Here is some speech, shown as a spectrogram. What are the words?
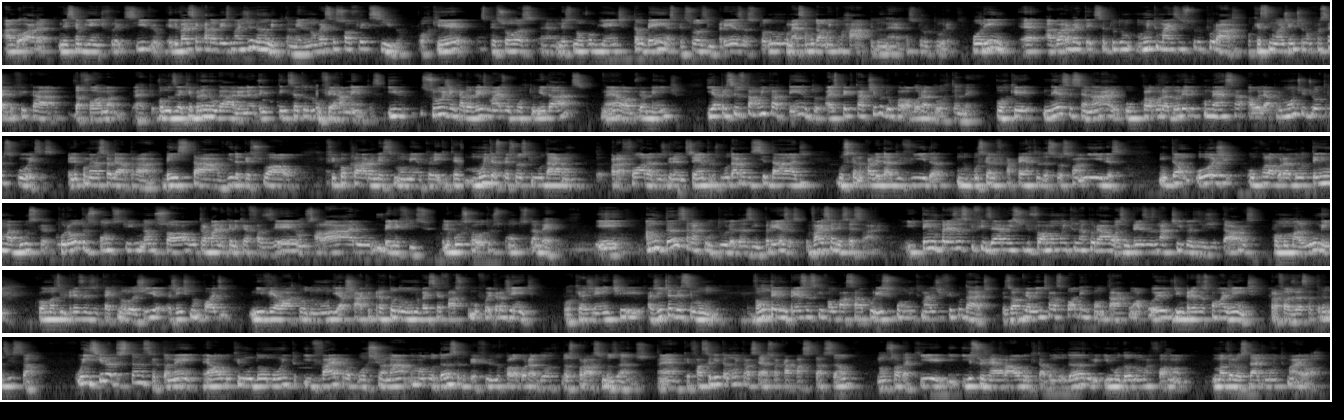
Agora, nesse ambiente flexível, ele vai ser cada vez mais dinâmico também, ele não vai ser só flexível, porque as pessoas, é, nesse novo ambiente, também as pessoas, empresas, todo mundo começa a mudar muito rápido né, a estrutura. Porém, é, agora vai ter que ser tudo muito mais estruturado, porque senão a gente não consegue ficar da forma, é, vamos dizer, quebrando o galho, né? tem, tem que ser tudo com ferramentas. E surgem cada vez mais oportunidades, né, obviamente, e é preciso estar muito atento à expectativa do colaborador também. porque nesse cenário o colaborador ele começa a olhar para um monte de outras coisas. Ele começa a olhar para bem-estar, vida pessoal. Ficou claro nesse momento aí que teve muitas pessoas que mudaram para fora dos grandes centros, mudaram de cidade, buscando qualidade de vida, buscando ficar perto das suas famílias. Então, hoje, o colaborador tem uma busca por outros pontos que não só o trabalho que ele quer fazer, um salário, um benefício. Ele busca outros pontos também. E a mudança na cultura das empresas vai ser necessária. E tem empresas que fizeram isso de forma muito natural. As empresas nativas digitais, como uma Lumen, como as empresas de tecnologia, a gente não pode nivelar todo mundo e achar que para todo mundo vai ser fácil como foi para a gente, porque a gente a gente é desse mundo. Vão ter empresas que vão passar por isso com muito mais dificuldade, mas obviamente elas podem contar com o apoio de empresas como a gente para fazer essa transição. O ensino à distância também é algo que mudou muito e vai proporcionar uma mudança do perfil do colaborador nos próximos anos, né? que facilita muito o acesso à capacitação, não só daqui, e isso já era algo que estava mudando e mudou de uma forma, uma velocidade muito maior.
